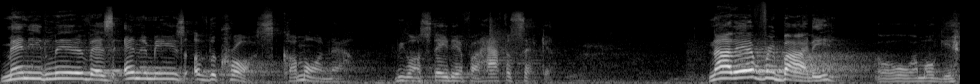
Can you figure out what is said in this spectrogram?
many live as enemies of the cross. Come on now. We're going to stay there for half a second. Not everybody, oh, I'm going to get.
